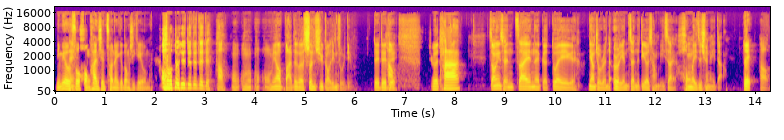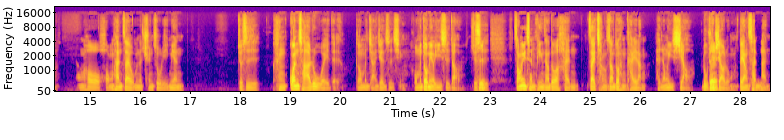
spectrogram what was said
你没有哎说红汉先传了一个东西给我们？哦，对对对对对对，好，我我们我我们要把这个顺序搞清楚一点。对对对，就是他张一成在那个对酿酒人的二连战的第二场比赛轰了一支全垒打。对，好，然后红汉在我们的群组里面就是很观察入围的，跟我们讲一件事情，我们都没有意识到，就是是张玉成平常都很在场上都很开朗，很容易笑，露出笑容，非常灿烂。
